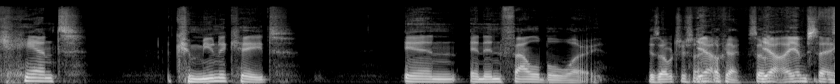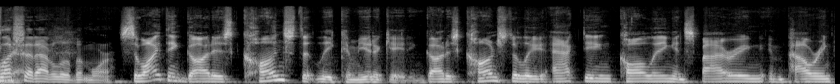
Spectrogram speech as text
can't communicate in an infallible way. Is that what you're saying? Yeah. Okay. So yeah, I am saying flesh that. that out a little bit more. So I think God is constantly communicating. God is constantly acting, calling, inspiring, empowering.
